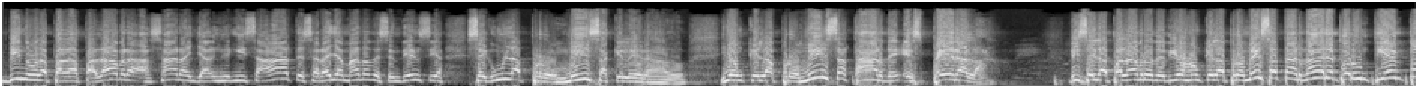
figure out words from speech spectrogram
vino la, la, palabra a Sara, en Isaac será llamada descendencia según la promesa que le he dado. Y aunque la promesa tarde, espérala. Dice la palabra de Dios, aunque la promesa tardare por un tiempo,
